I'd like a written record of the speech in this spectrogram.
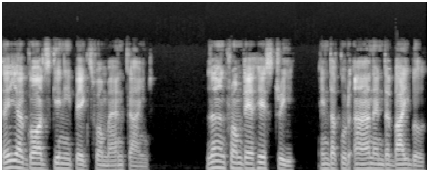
They are God's guinea pigs for mankind. Learn from their history in the Quran and the Bible.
